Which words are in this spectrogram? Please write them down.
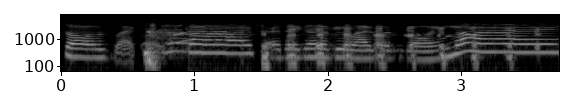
So I was like, oh my gosh, are they going to be like, what's going on?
